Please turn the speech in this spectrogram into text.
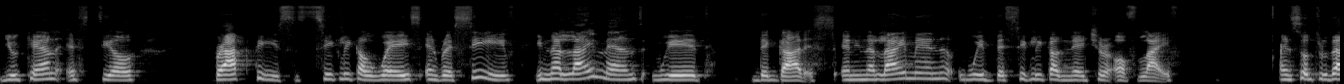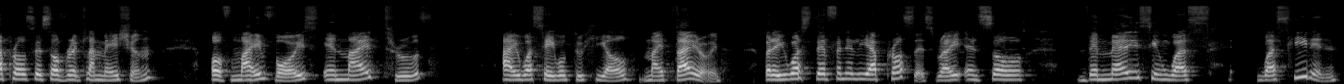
You can still practice cyclical ways and receive in alignment with the goddess and in alignment with the cyclical nature of life. And so, through that process of reclamation of my voice and my truth, I was able to heal my thyroid. But it was definitely a process, right? And so, the medicine was was hidden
